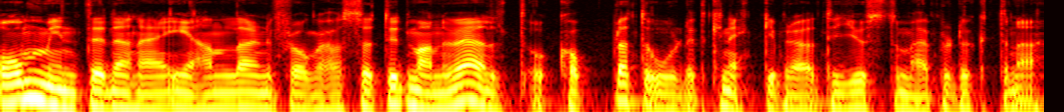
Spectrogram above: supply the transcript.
om inte den här e-handlaren i fråga har suttit manuellt och kopplat ordet knäckebröd till just de här produkterna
